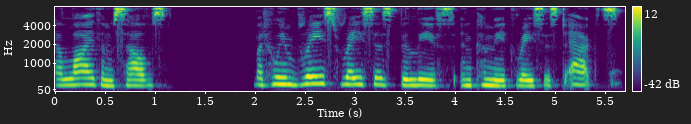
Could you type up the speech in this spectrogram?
ally themselves, but who embrace racist beliefs and commit racist acts.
